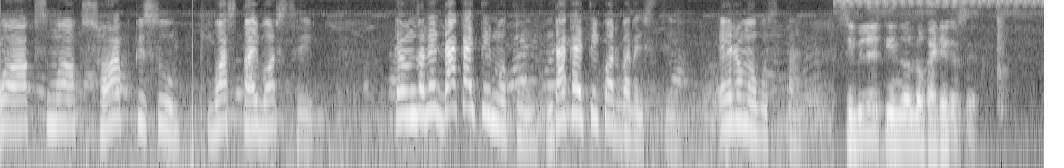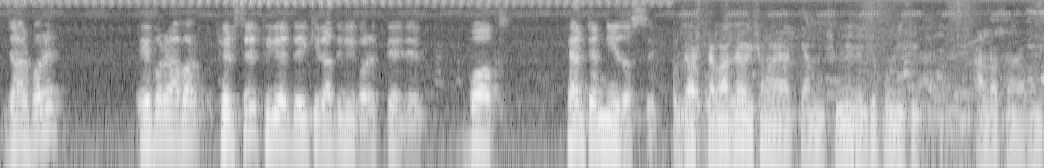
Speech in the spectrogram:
বক্স মক্স সব কিছু বস্তায় বসছে কেমন জানি ডাকাইতির মতন ডাকাইতি করবার এসছে। এরম অবস্থা। সিভিলে তিনজন লোক কাটে গেছে। যার পরে এরপরে আবার ফিরছে ফিরে দেখি রাজীবী ঘরের থেকে যে বক্স ফ্যান ট্যান নিয়ে যাচ্ছে। দশটা বাজে, ওই সময় আর কি আমি শুয়ে গেছি, পুলিশের আলোচনা শুনি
